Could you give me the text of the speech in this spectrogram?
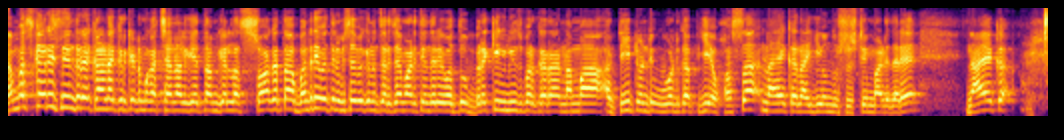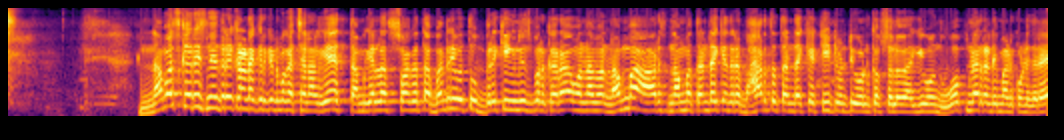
ನಮಸ್ಕಾರ ಸ್ನೇಹಿತರೆ, ಕನ್ನಡ ಕ್ರಿಕೆಟ್ ಮಗ ಚಾನಲ್ಗೆ ತಮಗೆಲ್ಲ ಸ್ವಾಗತ. ಬನ್ನಿ ಇವತ್ತಿನ ವಿಷಯ ಬಗ್ಗೆ ಚರ್ಚೆ ಮಾಡ್ತೀನಿ ಅಂದರೆ ಇವತ್ತು ಬ್ರೇಕಿಂಗ್ ನ್ಯೂಸ್ ಪ್ರಕಾರ ನಮ್ಮ ಟಿ ಟ್ವೆಂಟಿ ವರ್ಲ್ಡ್ ಕಪ್ಗೆ ಹೊಸ ನಾಯಕರಾಗಿ ಒಂದು ಸೃಷ್ಟಿ ಮಾಡಿದ್ದಾರೆ. ನಾಯಕ ನಮಸ್ಕಾರ ಸ್ನೇಹಿತರೆ, ಕನ್ನಡ ಕ್ರಿಕೆಟ್ ಮಗ ಚಾನಲ್ಗೆ ತಮಗೆಲ್ಲ ಸ್ವಾಗತ. ಬನ್ರಿ ಇವತ್ತು ಬ್ರೇಕಿಂಗ್ ನ್ಯೂಸ್ ಪ್ರಕಾರ ನಮ್ಮ ನಮ್ಮ ನಮ್ಮ ತಂಡಕ್ಕೆ ಅಂದರೆ ಭಾರತ ತಂಡಕ್ಕೆ ಟಿ ಟ್ವೆಂಟಿ ವರ್ಲ್ಡ್ ಕಪ್ ಸಲುವಾಗಿ ಒಂದು ಓಪನರ್ ರೆಡಿ ಮಾಡ್ಕೊಂಡಿದ್ದಾರೆ.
